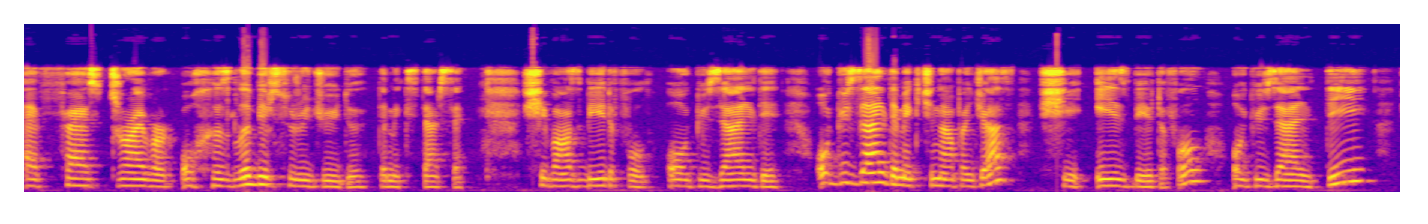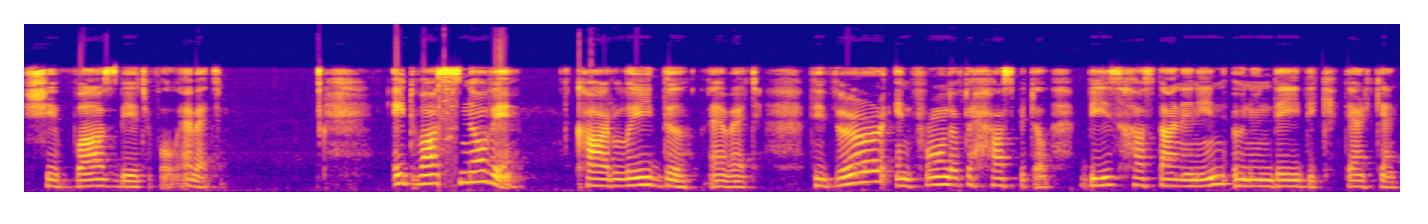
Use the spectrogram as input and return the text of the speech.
a fast driver. O hızlı bir sürücüydü demek istersek. She was beautiful. O güzeldi. O güzel demek için ne yapacağız? She is beautiful. O güzeldi. She was beautiful. Evet. It was snowy. Karlıydı. Evet. We were in front of the hospital. Biz hastanenin önündeydik derken.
